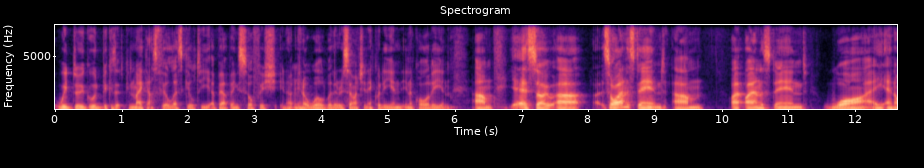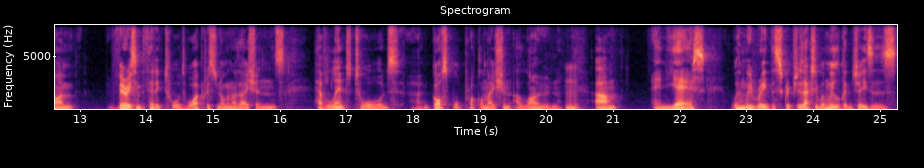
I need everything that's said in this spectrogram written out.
we do good because it can make us feel less guilty about being selfish in a, in a world where there is so much inequity and inequality. And um, yeah, so uh, so I understand. Um, I, I understand why, and I'm very sympathetic towards why Christian organisations have lent towards uh, gospel proclamation alone. Um, and yet, when we read the scriptures, actually, when we look at Jesus,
